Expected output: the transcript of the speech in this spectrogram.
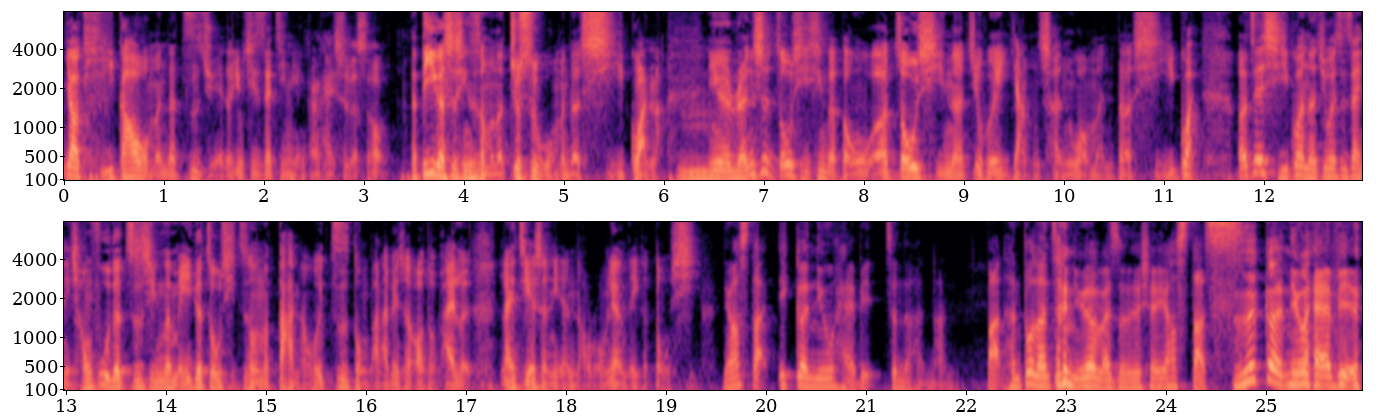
要提高我们的自觉的，尤其是在今年刚开始的时候的第一个事情是什么呢？就是我们的习惯啦。因为人是周期性的动物，而周期呢就会养成我们的习惯，而这些习惯呢就会是在你重复的执行了每一个周期之后呢，大脑会自动把它变成 autopilot 来节省你的脑容量的一个东西。你要 start 一个 new habit 真的很难。很多人在 New Year Resolution 要 start 十个 new habit，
